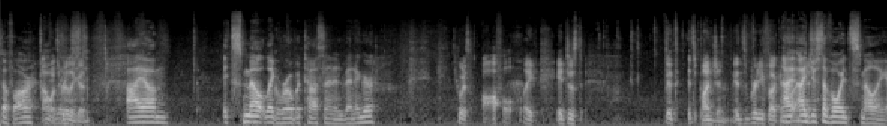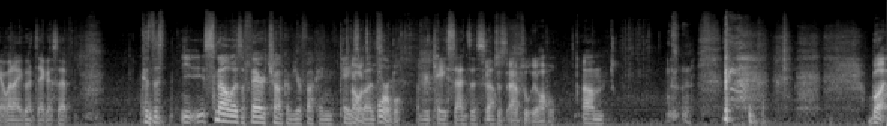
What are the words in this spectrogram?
so far. oh, it's really good. I um it smelled like Robitussin and vinegar. It was awful. Like it just, it's it's pungent. It's pretty fucking. I, I just avoid smelling it when I go to take a sip. Cause this y- y- smell is a fair chunk of your fucking taste oh, it's buds, horrible. of your taste senses. So, It's just absolutely awful. um, But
